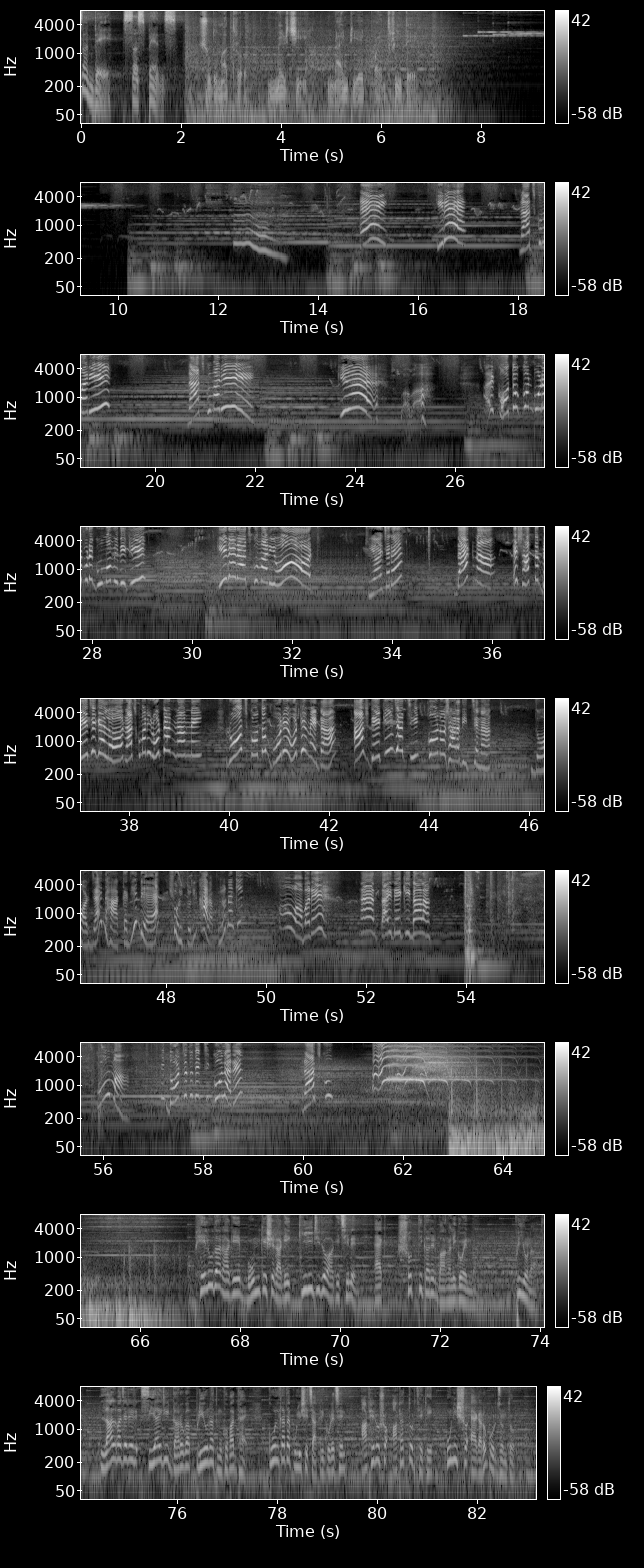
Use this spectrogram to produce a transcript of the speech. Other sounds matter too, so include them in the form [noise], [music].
Sunday suspense শুধুমাত্র Mirchi ninety eight point থ্রিতে রাজকুমারী? রাজকুমারী? কিরে? বাবা আরে কতক্ষণ পড়ে পড়ে ঘুমাবি দেখি? কিরে রাজকুমারী, ওঠ। কি হয়েছে রে? দেখ না, এ সাতটা বেজে গেল রাজকুমারীর ওঠার নাম নেই। রোজ কত ভোরে ওঠে মেয়েটা, আজ ডেকেই যাচ্ছি, কোনো সাড়া দিচ্ছে না। দরজায় ধাক্কা দিয়ে দেখ, শরীর টরীর খারাপ হলো নাকি? ও বাবা রে হ্যাঁ তাই দেখি, দাঁড়া। ও মা, এই দরজা তো দেখছি গোলা রে। রাজকু ফেলুদার আগে, বোমকেশের আগে, কিরিটিরও আগে ছিলেন এক সত্যিকারের বাঙালি গোয়েন্দা, প্রিয়নাথ। লালবাজারের সিআইডির দারোগা প্রিয়নাথ মুখোপাধ্যায় কলকাতা পুলিশে চাকরি করেছেন আঠেরোশো আটাত্তর থেকে উনিশশো এগারো পর্যন্ত।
